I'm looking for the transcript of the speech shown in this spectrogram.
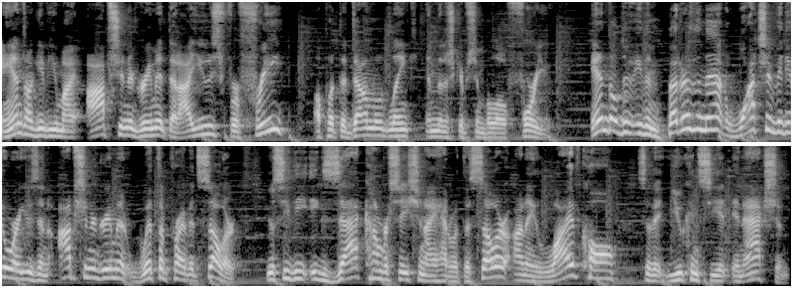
And I'll give you my option agreement that I use for free. I'll put the download link in the description below for you. And I'll do even better than that. Watch a video where I use an option agreement with a private seller. You'll see the exact conversation I had with the seller on a live call so that you can see it in action.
